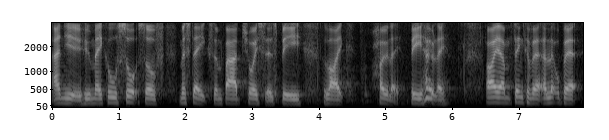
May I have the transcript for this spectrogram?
and you, who make all sorts of mistakes and bad choices, be like holy? Be holy. I um, think of it a little bit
